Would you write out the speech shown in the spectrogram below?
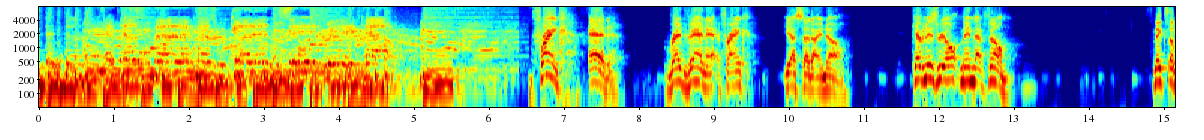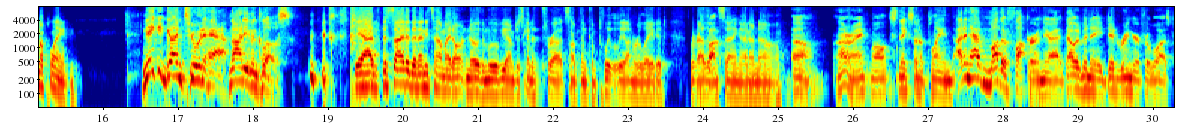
that, does, that doesn't matter, cause we're gutting the sacred cow. Frank, Ed, Red Van, Ed, Frank. Yes, Ed, I know. Kevin Israel, name that film. Snakes on a plane. Naked Gun two and a half, not even close. Yeah, I've decided that anytime I don't know the movie, I'm just going to throw out something completely unrelated rather than saying I don't know. Oh, all right. Well, Snakes on a Plane. I didn't have motherfucker in there. That would have been a dead ringer if it was.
